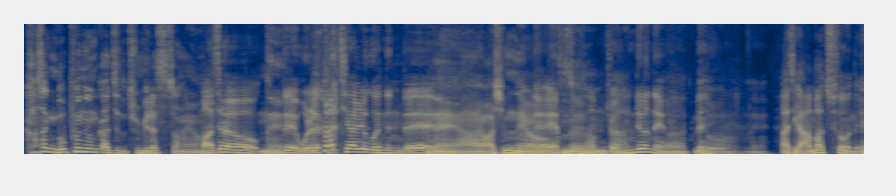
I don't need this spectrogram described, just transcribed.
가장 높은 음까지도 준비를 했었잖아요. 맞아요. 네. 근데 원래 같이 하려고 했는데 네, 아 아쉽네요. 네, 죄송합니다. 좀 힘드네요. 네. 또 네. 아직 아마추어네요.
